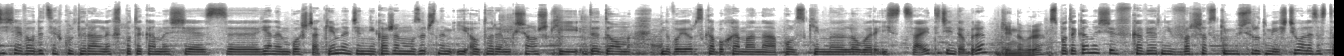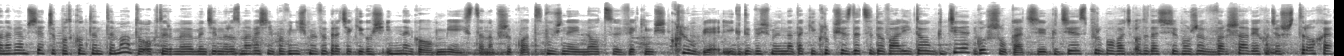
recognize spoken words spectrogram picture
Dzisiaj w audycjach kulturalnych spotykamy się z Janem Błaszczakiem, dziennikarzem muzycznym i autorem książki The Dom Nowojorska Bohema na polskim Lower East Side. Dzień dobry. Dzień dobry. Spotykamy się w kawiarni w warszawskim Śródmieściu, ale zastanawiam się, czy pod kątem tematu, o którym będziemy rozmawiać, nie powinniśmy wybrać jakiegoś innego miejsca, na przykład późnej nocy w jakimś klubie. I gdybyśmy na taki klub się zdecydowali, to gdzie go szukać? Gdzie spróbować oddać się może w Warszawie chociaż trochę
